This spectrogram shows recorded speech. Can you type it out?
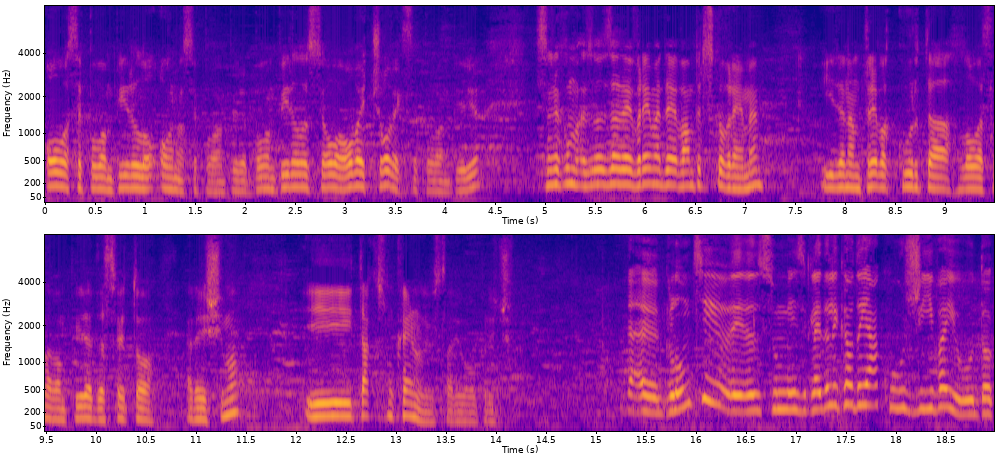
ovo se povampirilo, ono se povampirilo, povampirilo se ovo, ovaj čovek se povampirio. Sam rekao, za- za da je vreme da je vampirsko vreme i da nam treba kurta, lovac na vampire, da sve to rešimo. I tako smo krenuli u stvari u ovu priču. Da, e, glumci e, su mi izgledali kao da jako uživaju dok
